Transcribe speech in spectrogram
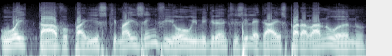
o oitavo país que mais enviou imigrantes ilegais para lá no ano.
